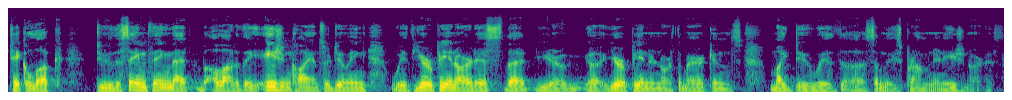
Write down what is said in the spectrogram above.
take a look do the same thing that a lot of the Asian clients are doing with European artists that you know uh, European and North Americans might do with uh, some of these prominent Asian artists.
